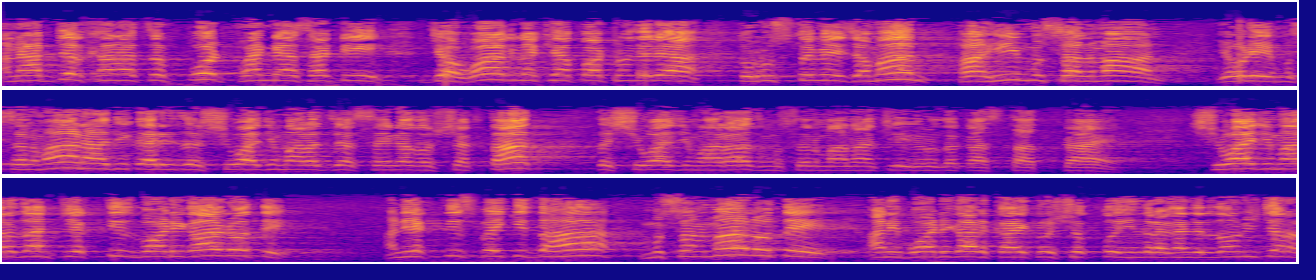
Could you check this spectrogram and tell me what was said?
आणि अफजल खानाचं पोट फाडण्यासाठी ज्या वाघ नख्या पाठवून दिल्या तो रुस्तमे जमान हाही मुसलमान. एवढे मुसलमान अधिकारी जर शिवाजी महाराजच्या सैन्यात असू शकतात तर शिवाजी महाराज मुसलमानाचे विरोधक असतात काय? शिवाजी महाराजांचे एकतीस बॉडीगार्ड होते. आणि एकतीस पैकी दहा मुसलमान होते. आणि बॉडीगार्ड काय करू शकतो? इंदिरा गांधीला जाऊन विचारा.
